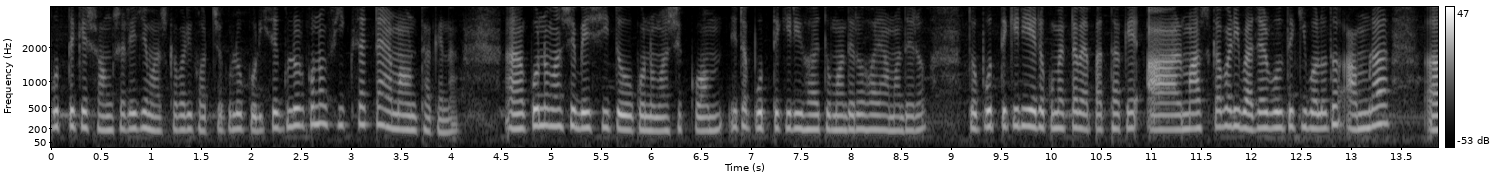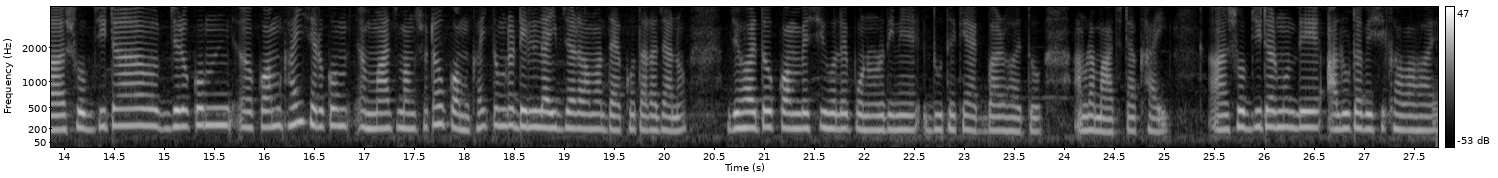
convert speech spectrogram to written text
প্রত্যেকের সংসারে যে মাসকাবারি খরচাগুলো করি, সেগুলোর কোনো ফিক্স একটা অ্যামাউন্ট থাকে না। কোনো মাসে বেশি তো, কোনো মাসে কম, এটা প্রত্যেকেরই হয়, তোমাদেরও হয়, আমাদেরও। তো প্রত্যেকেরই এরকম একটা ব্যাপার থাকে। আর মাসকাবারি বাজার বলতে কি বলো তো আমরা সবজিটা যেরকম কম খাই, সেরকম মাছ মাংসটাও কম খাই। তোমরা ডেলি লাইফ যারা আমার দেখো, তারা জানো যে হয়তো কম বেশি হলে পনেরো দিনে দু থেকে একবার হয়তো আমরা মাছটা খাই। সবজিটার মধ্যে আলুটা বেশি খাওয়া হয়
